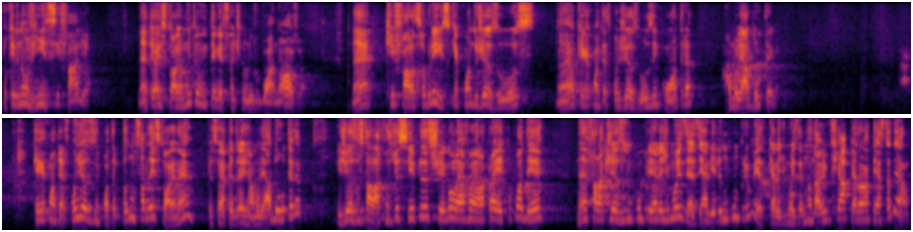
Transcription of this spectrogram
Porque ele não vinha em si falha. Né? Tem uma história muito interessante no livro Boa Nova, né, que fala sobre isso, que é quando Jesus, né, o que, que acontece? Quando Jesus encontra com a mulher adúltera. O que, que acontece? Quando Jesus encontra, todo mundo sabe da história, né? A pessoa ia apedrejar a mulher adúltera, e Jesus está lá com os discípulos, eles chegam, levam ela para ele para poder né, falar que Jesus não cumpria a lei de Moisés. E ali ele não cumpriu mesmo, porque a lei de Moisés mandava enfiar a pedra na testa dela.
